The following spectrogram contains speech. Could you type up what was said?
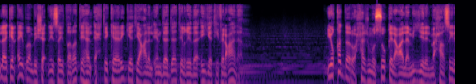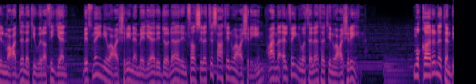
لكن أيضا بشأن سيطرتها الاحتكارية على الإمدادات الغذائية في العالم. يقدر حجم السوق العالمي للمحاصيل المعدلة وراثيا ب 22 مليار دولار فاصلة 29 عام 2023 مقارنة ب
